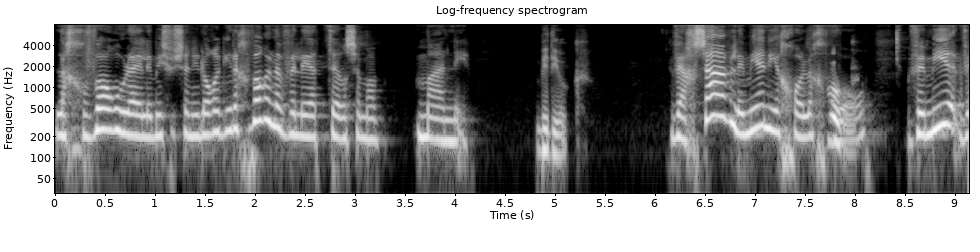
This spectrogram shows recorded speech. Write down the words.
לחבור אולי למישהו שאני לא רגיל לחבור אליו ולייצר שם מענה. בדיוק. ועכשיו למי אני יכול לחבור? ומי, ו,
